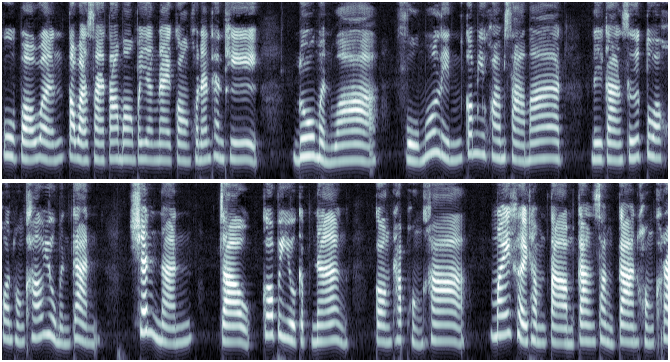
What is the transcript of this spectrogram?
กูปอเหวินตวัดสายตามองไปยังนายกองคนนั้นทันที ดูเหมือนว่า ฝูมู่หลินก็มีความสามารถ ในการซื้อตัวคนของเขาอยู่เหมือนกัน เช่นนั้น เจ้าก็ไปอยู่กับนาง กองทัพของข้าไม่เคยทำตามการสั่งการของใคร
